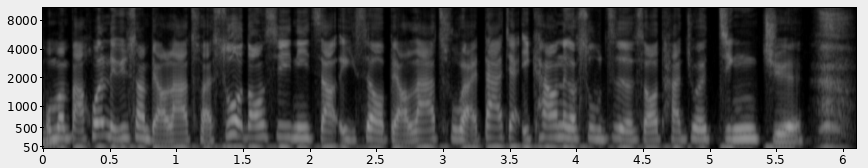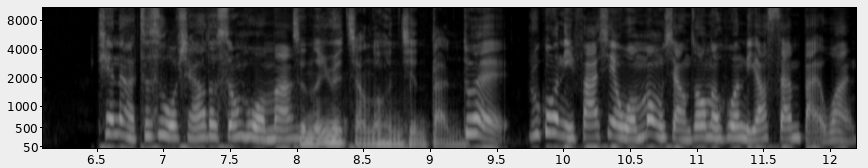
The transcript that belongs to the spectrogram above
我们把婚礼预算表拉出来，所有东西你只要 Excel 表拉出来，大家一看到那个数字的时候，他就会惊觉：天哪，这是我想要的生活吗？真的，因为讲都很简单。对，如果你发现我梦想中的婚礼要三百万。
